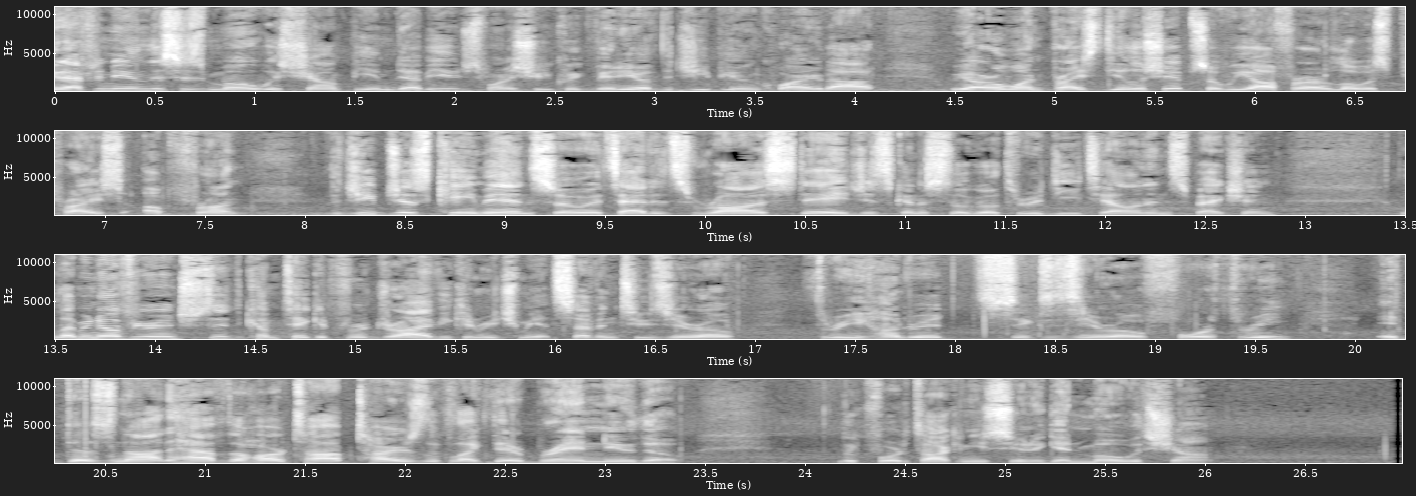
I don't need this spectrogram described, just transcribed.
Good afternoon, this is Mo with Schomp BMW. Just want to shoot a quick video of the Jeep you inquired about. We are a one price dealership, so we offer our lowest price up front. The Jeep just came in, so it's at its rawest stage. It's going to still go through a detail and inspection. Let me know if you're interested. Come take it for a drive. You can reach me at 720 300 6043. It does not have the hardtop. Tires look like they're brand new, though. Look forward to talking to you soon. Again, Mo with Schomp.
